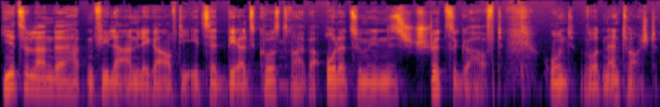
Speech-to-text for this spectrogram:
Hierzulande hatten viele Anleger auf die EZB als Kurstreiber oder zumindest Stütze gehofft und wurden enttäuscht.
